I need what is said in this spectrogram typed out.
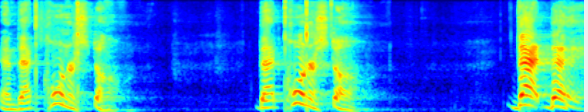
And that cornerstone, that cornerstone, that day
